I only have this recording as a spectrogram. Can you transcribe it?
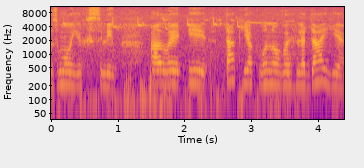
з моїх слів, але і так, як воно виглядає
